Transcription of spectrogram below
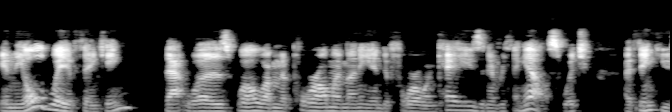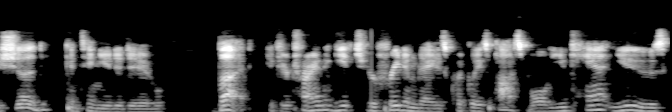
in the old way of thinking, that was, well, I'm going to pour all my money into 401ks and everything else, which I think you should continue to do. But if you're trying to get to your freedom day as quickly as possible, you can't use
